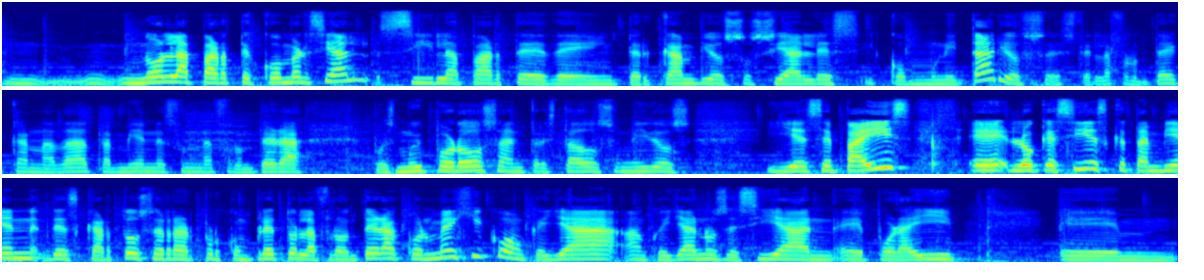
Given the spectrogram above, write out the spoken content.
no la parte comercial, sí la parte de intercambios sociales y comunitarios. Este, la frontera de Canadá también es una frontera pues muy porosa entre Estados Unidos y ese país. Eh, lo que sí es que también descartó cerrar por completo la frontera con México, aunque ya, aunque ya nos decían por ahí Em,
